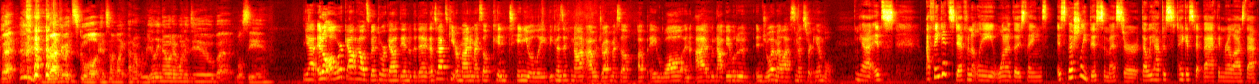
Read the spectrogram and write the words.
gra- graduate school, and so I'm like, I don't really know what I want to do, but we'll see. Yeah, it'll all work out how it's meant to work out at the end of the day. That's what I have to keep reminding myself continually because if not, I would drive myself up a wall and I would not be able to enjoy my last semester at Campbell. Yeah, it's. I think it's definitely one of those things, especially this semester, that we have to take a step back and realize that,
